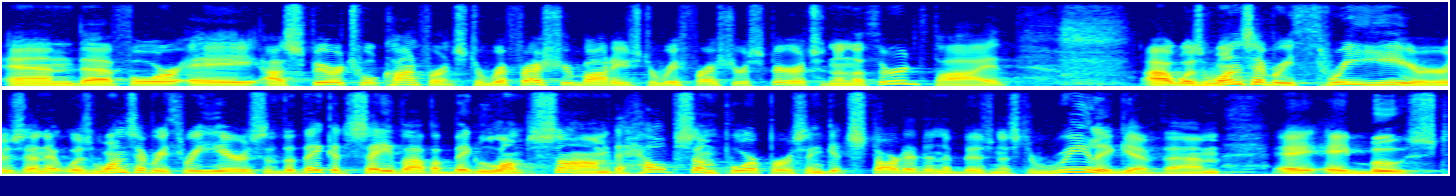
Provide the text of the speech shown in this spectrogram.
and uh, for a, a spiritual conference to refresh your bodies, to refresh your spirits. And then the third tithe uh, was once every three years, and it was once every three years so that they could save up a big lump sum to help some poor person get started in a business, to really give them a, a boost.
